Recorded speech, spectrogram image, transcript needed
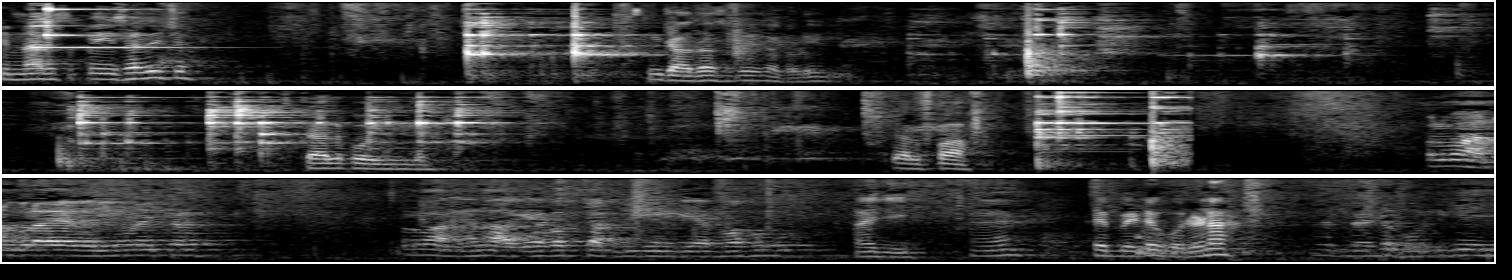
ਕਿੰਨਾ ਸਪੇਸ ਹੈ ਇਹਦੇ ਚ? ਜ਼ਿਆਦਾ ਸਪੇਸ ਹੈ ਥੋੜੀ ਚੱਲ ਕੋਈ ਨਹੀਂ ਚੱਲ ਪਾ। ਭਲਵਾਨ ਨੂੰ ਬੁਲਾਇਆ ਗਈ ਹੁਣ ਇੱਕ। ਭਲਵਾਨਾਂ ਦਾ ਆ ਗਿਆ ਬਸ ਚਾਬੀ ਦੇਣ ਗਿਆ ਬਾਹੂ ਹਾਂਜੀ। ਹੈ? ਤੇ ਬੈੱਡ ਖੋਲਣਾ ਬੈੱਡ ਖੋਲ ਗਏ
